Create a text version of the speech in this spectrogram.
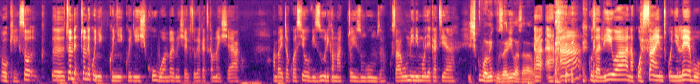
Okay so uh, twende, twende kwenye kwenye kwenye ishi kubwa ambayo imesha kutokea katika maisha yako ambayo itakuwa sio vizuri kama tutoizungumza kwa sababu mi ni moja kati ya ishi kubwa mi kuzaliwa salama a, a, a, kuzaliwa na kuwa signed kwenye lebo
